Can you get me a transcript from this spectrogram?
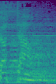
Shut down.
